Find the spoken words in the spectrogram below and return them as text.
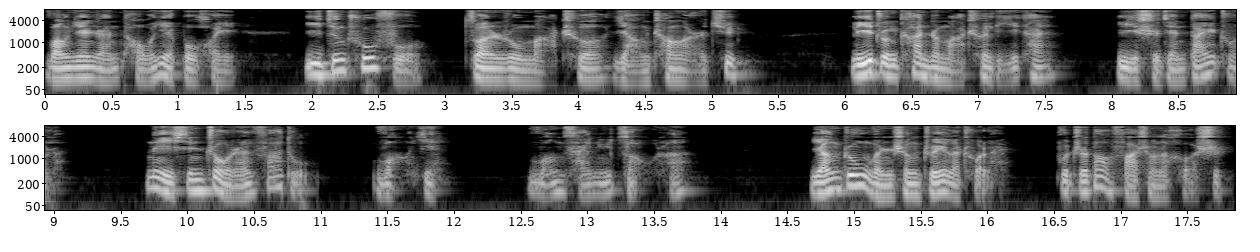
王嫣然头也不回，已经出府，钻入马车，扬长而去。李准看着马车离开，一时间呆住了，内心骤然发堵。王爷，王才女走了。杨忠闻声追了出来，不知道发生了何事。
